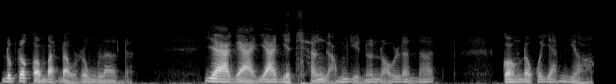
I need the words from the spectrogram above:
Lúc đó con bắt đầu rung lên rồi. Da gà, da dịch, da ngỗng gì nó nổi lên hết. Con đâu có dám dòm.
